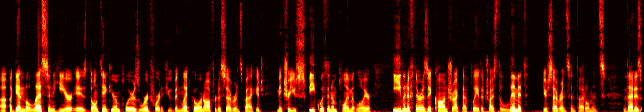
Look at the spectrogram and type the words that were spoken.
Uh, again, the lesson here is don't take your employer's word for it. If you've been let go and offered a severance package, make sure you speak with an employment lawyer, even if there is a contract at play that tries to limit your severance entitlements. That is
